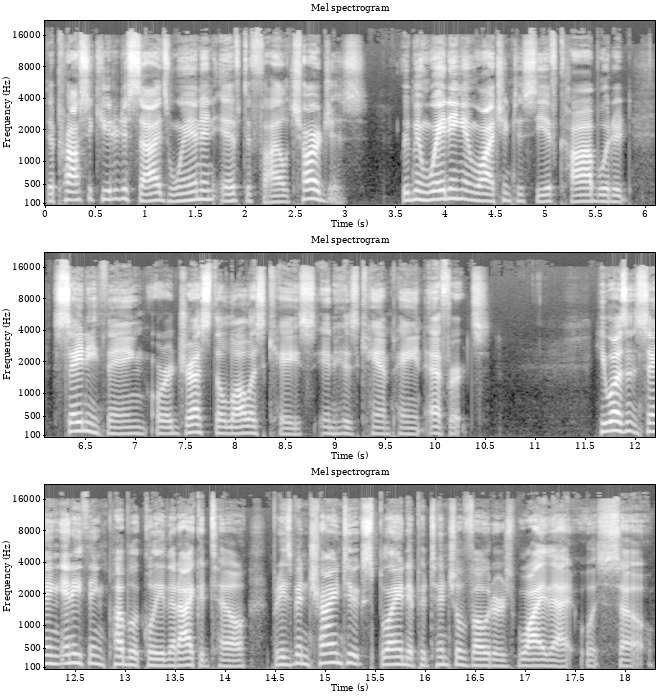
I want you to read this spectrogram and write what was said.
The prosecutor decides when and if to file charges. We've been waiting and watching to see if Cobb would say anything or address the lawless case in his campaign efforts. He wasn't saying anything publicly that I could tell, but he's been trying to explain to potential voters why that was so.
